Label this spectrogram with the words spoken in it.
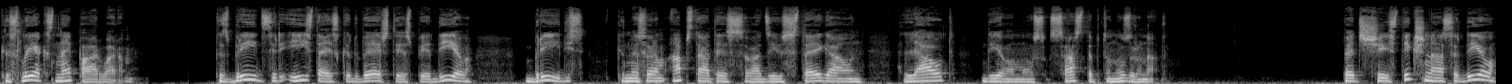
kas liekas nepārvarami. Tas brīdis ir īstais, kad vērsties pie Dieva, brīdis, kad mēs varam apstāties savā dzīves steigā un ļaut Dievam mūs sastapt un uzrunāt. Pēc šīs tikšanās ar Dievu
